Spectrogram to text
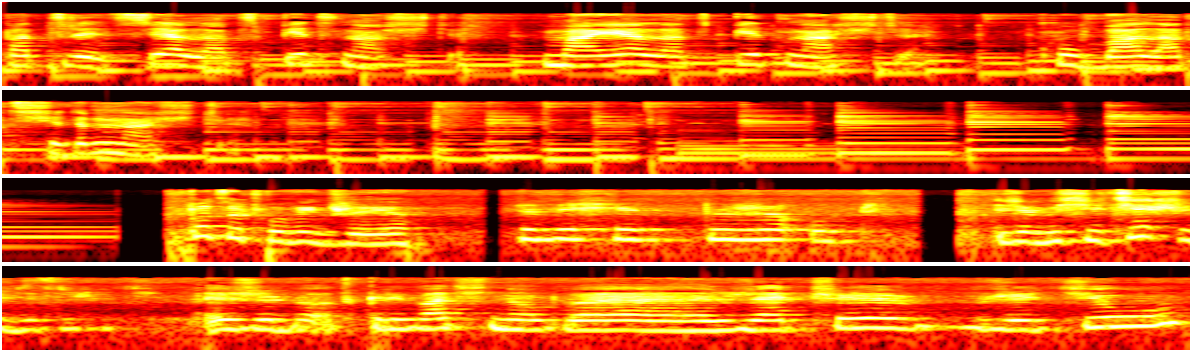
Patrycja lat 15, Maja lat 15, Kuba lat 17. Człowiek żyje? Żeby się dużo uczyć. Żeby się cieszyć z życia. Żeby odkrywać nowe rzeczy w życiu.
